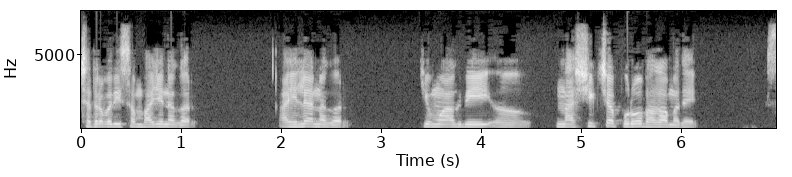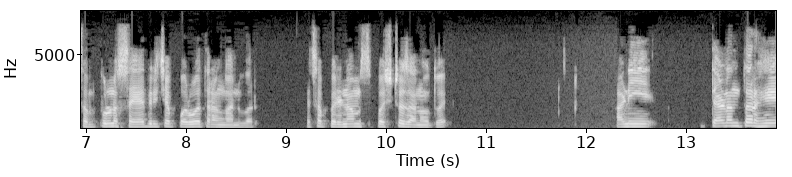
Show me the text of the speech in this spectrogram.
छत्रपती संभाजीनगर अहिल्यानगर किंवा अगदी नाशिकच्या पूर्व भागामध्ये संपूर्ण सह्याद्रीच्या पर्वतरांगांवर याचा परिणाम स्पष्ट जाणवतोय. आणि त्यानंतर हे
